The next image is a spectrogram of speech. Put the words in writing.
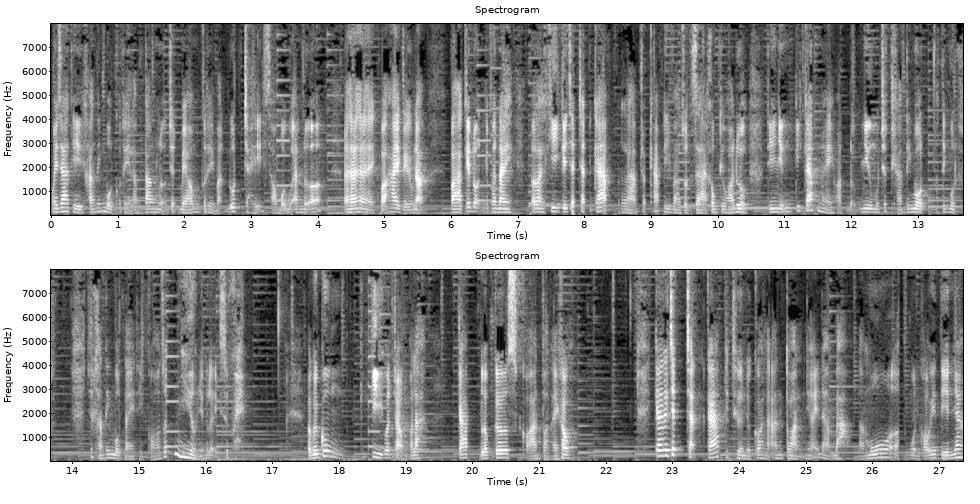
Ngoài ra thì kháng tinh bột có thể làm tăng lượng chất béo mà cơ thể bạn đốt cháy sau mỗi bữa ăn nữa. À, quá hay phải không nào? và kết luận cái phần này đó là khi cái chất chặn cáp làm cho cáp đi vào ruột già không tiêu hóa được thì những cái cáp này hoạt động như một chất kháng tinh bột và tinh bột chất kháng tinh bột này thì có rất nhiều những lợi ích sức khỏe và cuối cùng cái kỳ quan trọng đó là cáp blockers có an toàn hay không các cái chất chặn cáp thì thường được coi là an toàn, nhưng hãy đảm bảo là mua ở nguồn có uy tín nhé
